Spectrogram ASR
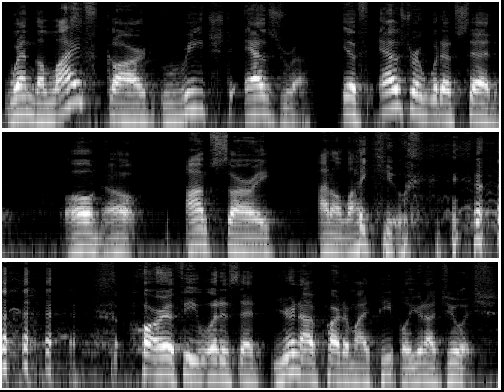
when the lifeguard reached Ezra, if Ezra would have said, Oh no, I'm sorry, I don't like you. or if he would have said, You're not part of my people, you're not Jewish.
